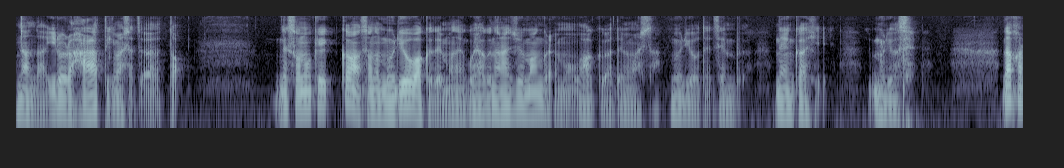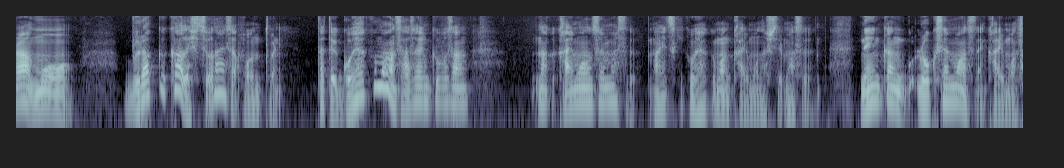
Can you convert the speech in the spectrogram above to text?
なんだいろいろ払ってきましたずっと。でその結果その無料枠でもね570万ぐらいも枠が出ました。無料で全部。年会費。無料で。だからもうブラックカード必要ないですよ本当に。だって500万さすがに久保さんなんか買い物します？毎月500万買い物してます。年間6000万ですね買い物。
